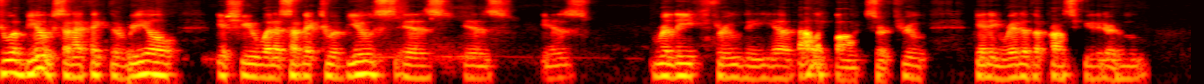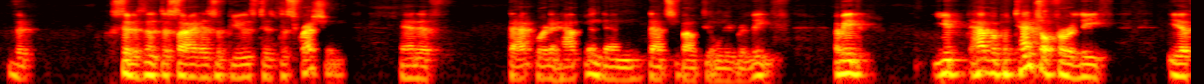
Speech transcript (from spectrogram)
to abuse, and I think the real issue when it's subject to abuse is is is relief through the uh, ballot box or through getting rid of the prosecutor who the citizens decide has abused his discretion. And if that were to happen, then that's about the only relief. I mean, you have a potential for relief if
